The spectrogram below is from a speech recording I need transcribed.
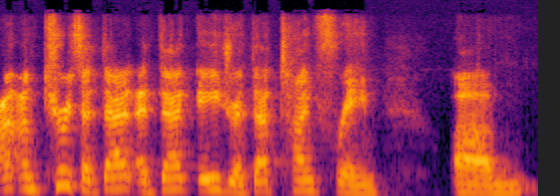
I'm curious at that at that age or at that time frame. Um,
